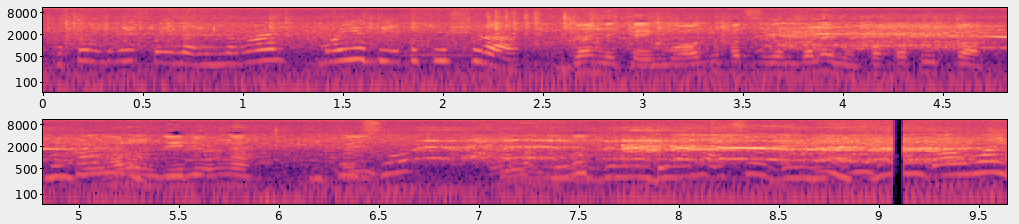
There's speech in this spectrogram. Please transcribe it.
Katong buhi pa ilang inahan. Mayo bi ito Yushira. Gani kay mo agi pa sa balay magpakatuy pa. Karon dili na. Because so, turod ganun bayana usa ganun. Away.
